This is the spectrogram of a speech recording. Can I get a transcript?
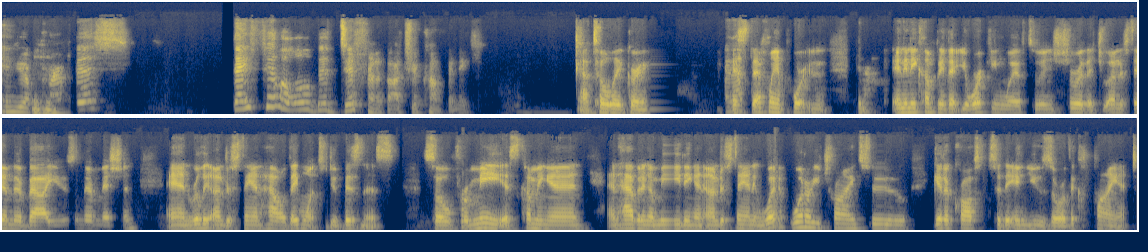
and your mm-hmm. purpose, they feel a little bit different about your company. I totally agree. It's definitely important in any company that you're working with to ensure that you understand their values and their mission and really understand how they want to do business. So for me, it's coming in and having a meeting and understanding what what are you trying to get across to the end user or the client.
